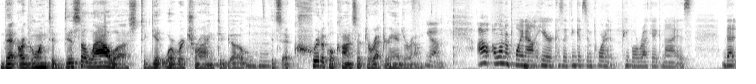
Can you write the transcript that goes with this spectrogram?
that are going to disallow us to get where we're trying to go. Mm-hmm. It's a critical concept to wrap your hands around. Yeah. I, I want to point out here because I think it's important people recognize that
